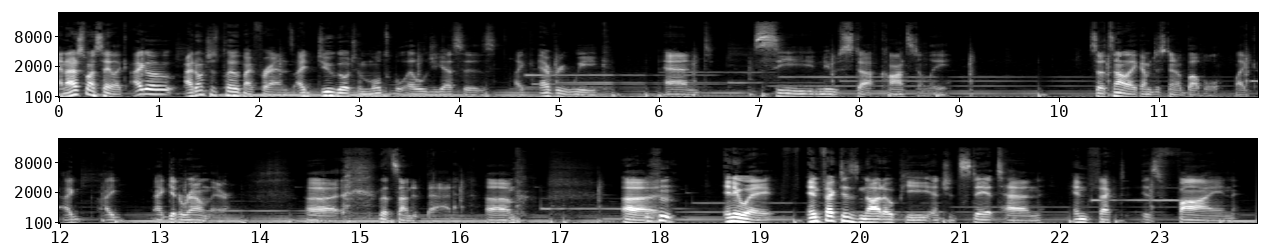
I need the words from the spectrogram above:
And I just want to say, like, I go, I don't just play with my friends. I do go to multiple LGSs like every week and see new stuff constantly. So it's not like I'm just in a bubble. Like I, I, I get around there. Uh, that sounded bad. Um, uh, anyway, Infect is not OP and should stay at 10. Infect is fine.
